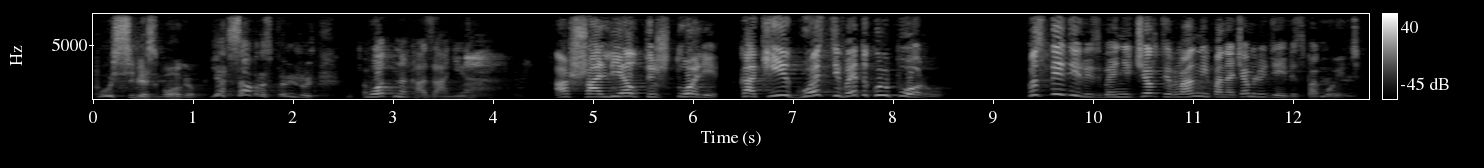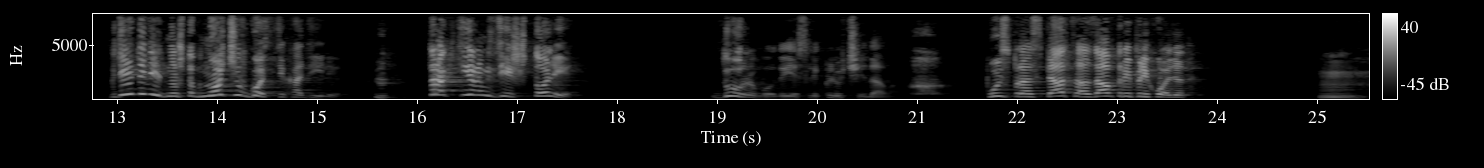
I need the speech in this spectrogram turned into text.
пусть себе с Богом. Я сам распоряжусь. Вот наказание. Ошалел ты, что ли? Какие гости в этакую пору? Постыдились бы они, черти рваные, по ночам людей беспокоить. Где это видно, чтобы ночью в гости ходили? Трактиром здесь, что ли? Дура буду, если ключи дам. Пусть проспятся, а завтра и приходят. М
